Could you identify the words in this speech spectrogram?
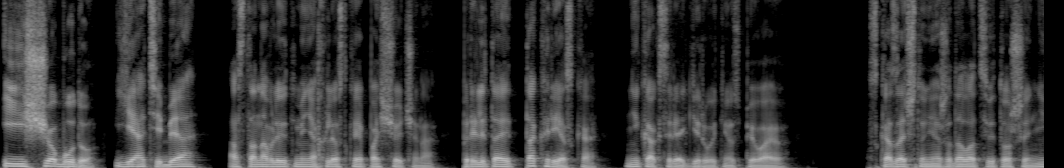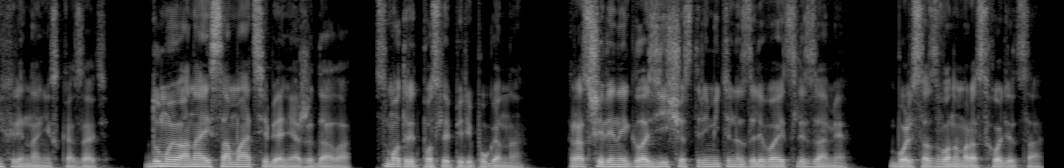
И еще буду. Я тебя...» Останавливает меня хлесткая пощечина. Прилетает так резко, никак среагировать не успеваю. Сказать, что не ожидала Цветоши, ни хрена не сказать. Думаю, она и сама от себя не ожидала. Смотрит после перепуганно. Расширенные глазища стремительно заливает слезами. Боль со звоном расходится.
